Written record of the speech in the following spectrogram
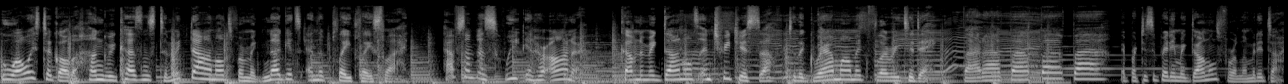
who always took all the hungry cousins to McDonald's for McNuggets and the Play Play slide. Have something sweet in her honor. Come to McDonald's and treat yourself to the Grandma McFlurry today. Ba da ba ba ba. At participating McDonald's for a limited time.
